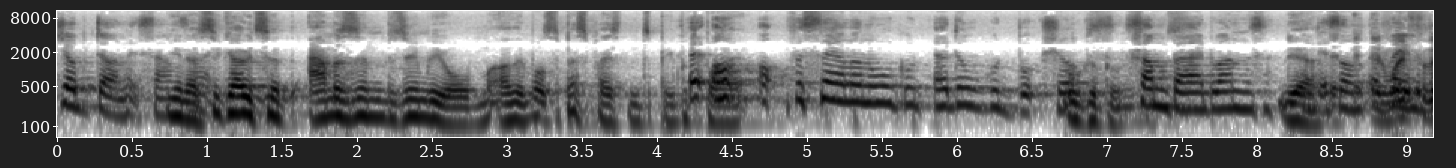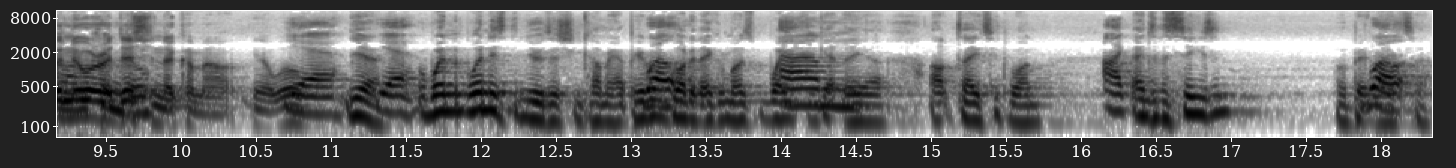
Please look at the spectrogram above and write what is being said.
Job done. It sounds You know, like. so go to Amazon, presumably, or I mean, what's the best place for people to Uh, buy on- it? on- for sale on all good at all good bookshops. All good bookshops. Some bad ones. Yeah. And, it's on, and wait for the newer edition to come out. You know, we'll, Yeah, Yeah. yeah. When when is the new edition coming out? People Well, have got it. They can almost wait to get um, the uh, updated one. I- End of the season, or a bit Well, later.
